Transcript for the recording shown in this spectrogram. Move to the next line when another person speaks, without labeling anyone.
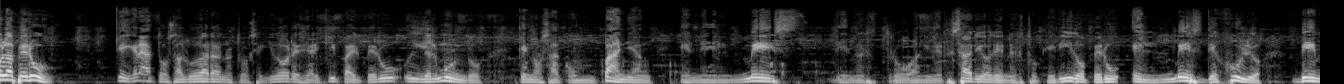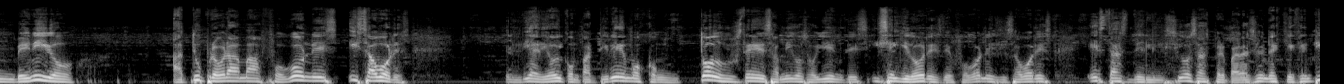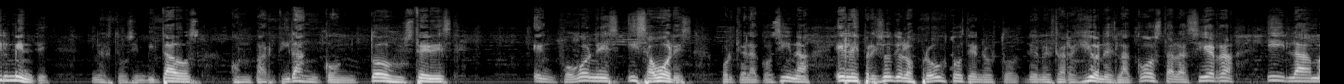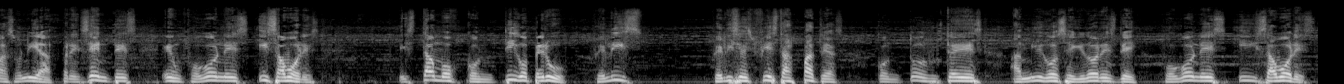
Hola Perú, qué grato saludar a nuestros seguidores de Arequipa, del Perú y del mundo que nos acompañan en el mes de nuestro aniversario de nuestro querido Perú, el mes de julio. Bienvenido a tu programa Fogones y Sabores. El día de hoy compartiremos con todos ustedes, amigos oyentes y seguidores de Fogones y Sabores, estas deliciosas preparaciones que gentilmente nuestros invitados compartirán con todos ustedes en fogones y sabores, porque la cocina es la expresión de los productos de, nuestro, de nuestras regiones, la costa, la sierra y la Amazonía, presentes en fogones y sabores. Estamos contigo, Perú. Feliz, felices fiestas patrias con todos ustedes, amigos, seguidores de Fogones y Sabores.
